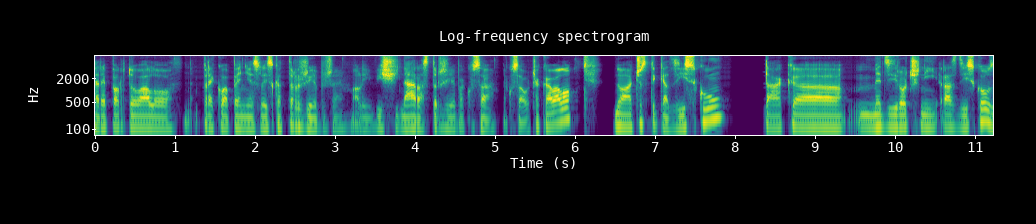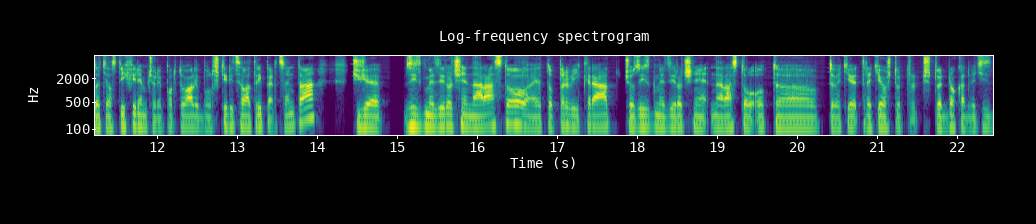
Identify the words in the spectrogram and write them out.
reportovalo prekvapenie z hľadiska tržieb, že mali vyšší náraz tržieb, ako sa, ako sa očakávalo. No a čo sa týka zisku, tak uh, medziročný rast ziskov zatiaľ z tých firm, čo reportovali, bol 4,3%, čiže zisk medziročne narastol a je to prvýkrát, čo zisk medziročne narastol od uh, 3. 4. roka 2022.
